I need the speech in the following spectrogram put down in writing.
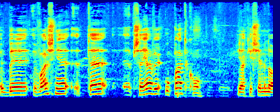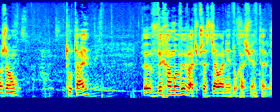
By właśnie te przejawy upadku, jakie się mnożą tutaj, wyhamowywać przez działanie Ducha Świętego.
